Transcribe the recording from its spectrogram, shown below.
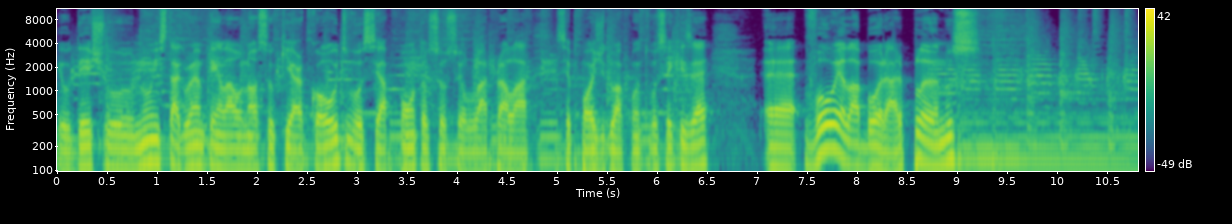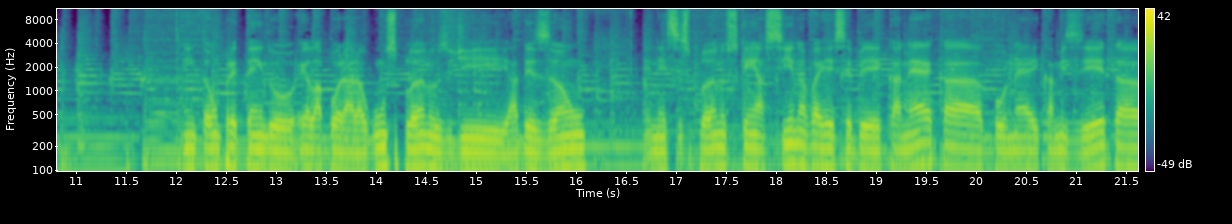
Eu deixo no Instagram, tem lá o nosso QR Code, você aponta o seu celular para lá, você pode doar quanto você quiser. É, vou elaborar planos então pretendo elaborar alguns planos de adesão e nesses planos, quem assina vai receber caneca, boné e camiseta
